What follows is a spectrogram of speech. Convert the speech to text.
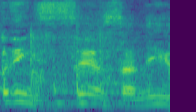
Princesa.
